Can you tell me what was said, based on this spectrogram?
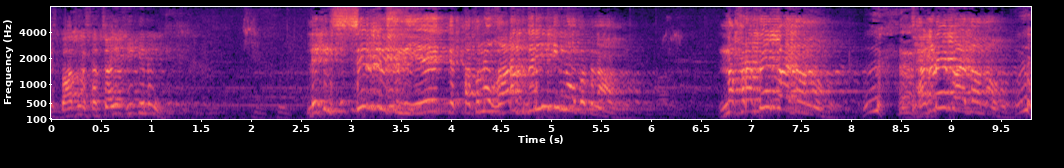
इस बात में सच्चाई थी कि नहीं? लेकिन सिर्फ़ इसलिए कि कत्लो गारतगरी की नौबत ना हो। नफरतें पैदा ना हो। झगड़े पैदा ना हो,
